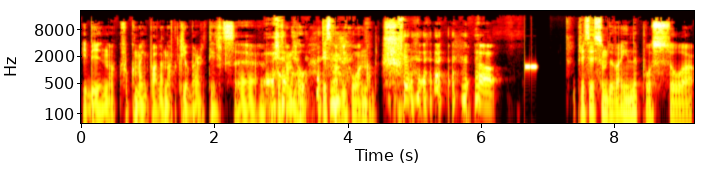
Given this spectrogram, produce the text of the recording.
i, byn och får komma in på alla nattklubbar tills, eh, tills, man, blir, tills man blir hånad. ja. Precis som du var inne på så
